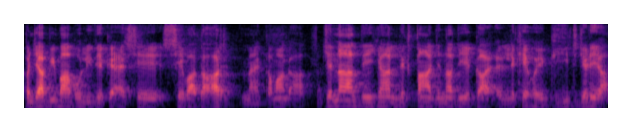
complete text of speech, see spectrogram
ਪੰਜਾਬੀ ਮਾਂ ਬੋਲੀ ਦੇ ਇੱਕ ਐਸੇ ਸੇਵਾਦਾਰ ਮੈਂ ਕਵਾਂਗਾ, ਜਿਨ੍ਹਾਂ ਦੀਆਂ ਲਿਖਤਾਂ, ਜਿਨ੍ਹਾਂ ਦੇ ਗਾ- ਲਿਖੇ ਹੋਏ ਗੀਤ ਜਿਹੜੇ ਆ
